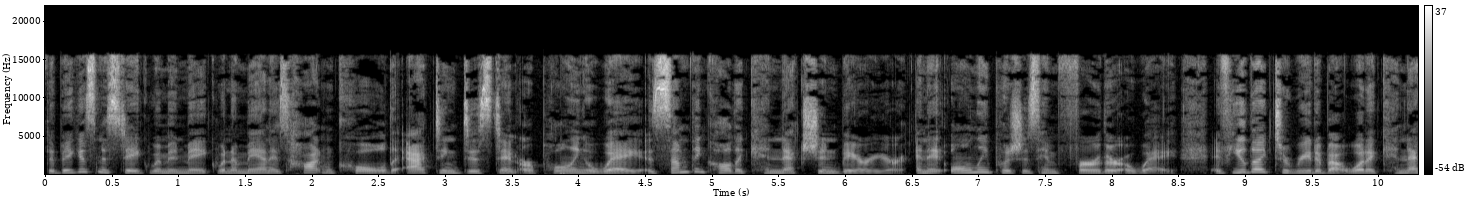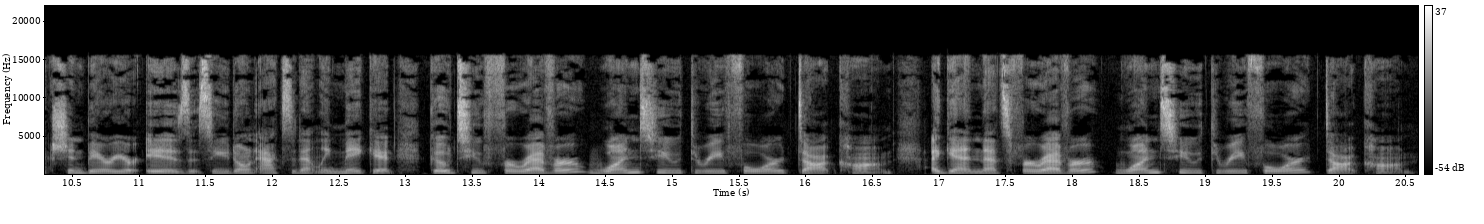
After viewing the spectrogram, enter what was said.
The biggest mistake women make when a man is hot and cold, acting distant, or pulling away is something called a connection barrier, and it only pushes him further away. If you'd like to read about what a connection barrier is so you don't accidentally make it, go to forever1234.com. Again, that's forever1234.com.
